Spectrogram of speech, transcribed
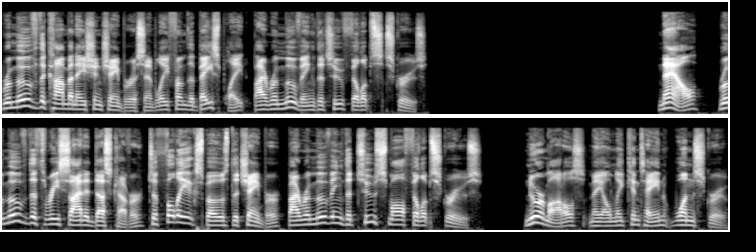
Remove the combination chamber assembly from the base plate by removing the two Phillips screws. Now, Remove the three-sided dust cover to fully expose the chamber by removing the two small Phillips screws. Newer models may only contain one screw.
